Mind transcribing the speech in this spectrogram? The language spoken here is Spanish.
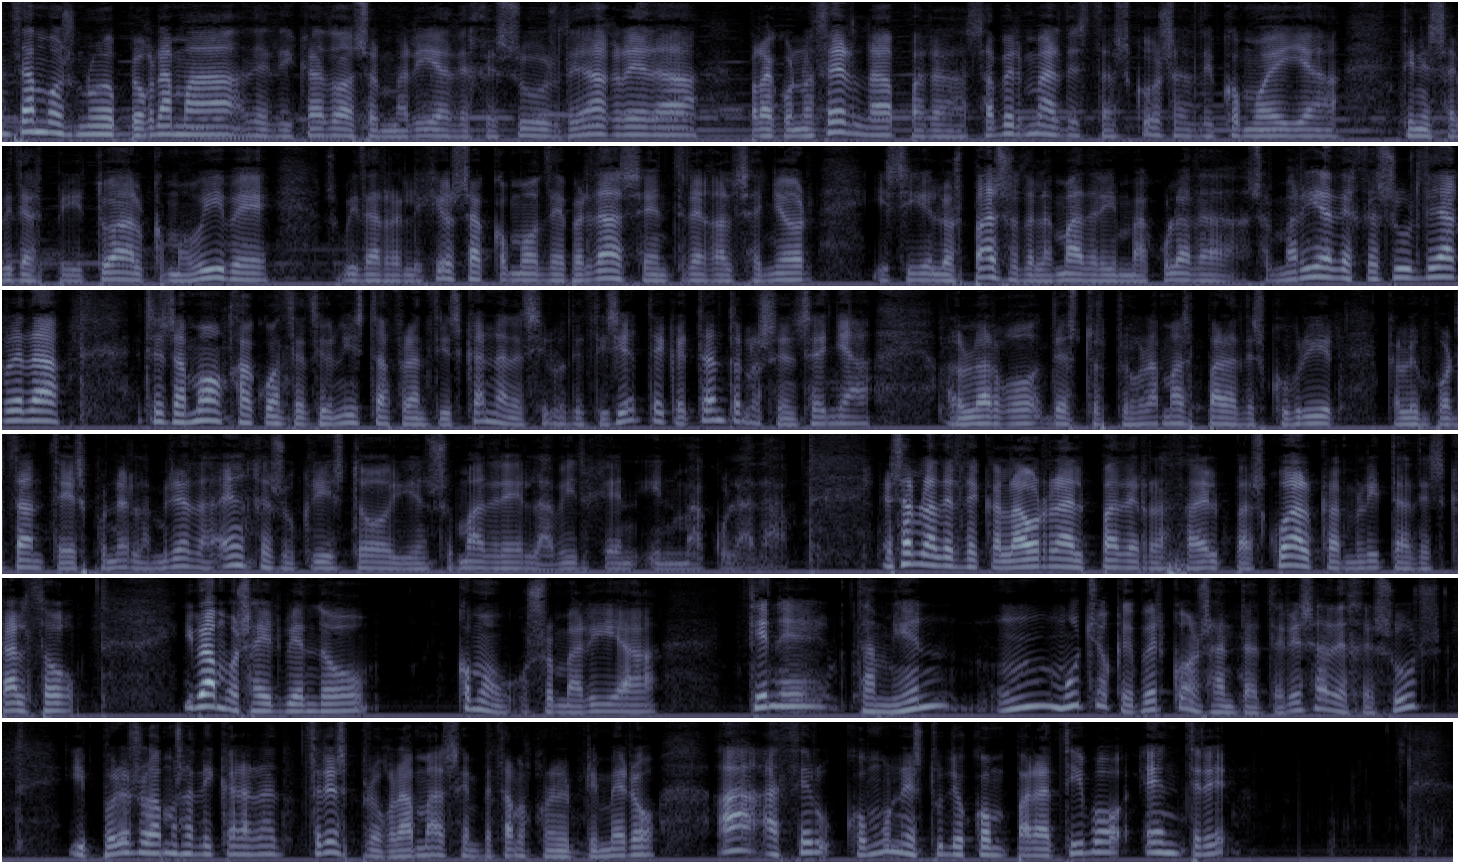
Comenzamos un nuevo programa dedicado a Sor María de Jesús de Ágreda para conocerla, para saber más de estas cosas, de cómo ella tiene esa vida espiritual, cómo vive su vida religiosa, cómo de verdad se entrega al Señor y sigue los pasos de la Madre Inmaculada. Sor María de Jesús de Ágreda es esa monja concepcionista franciscana del siglo XVII que tanto nos enseña a lo largo de estos programas para descubrir que lo importante es poner la mirada en Jesucristo y en su Madre, la Virgen Inmaculada. Les habla desde Calahorra el Padre Rafael Pascual, Carmelita Descalzo, y vamos a ir viendo cómo Sor María tiene también mucho que ver con Santa Teresa de Jesús y por eso vamos a dedicar ahora tres programas, empezamos con el primero, a hacer como un estudio comparativo entre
